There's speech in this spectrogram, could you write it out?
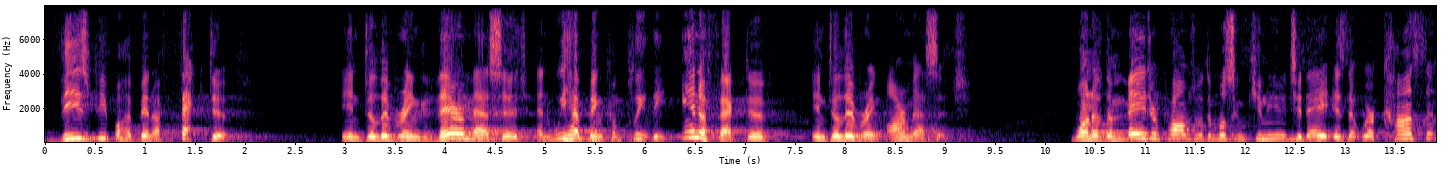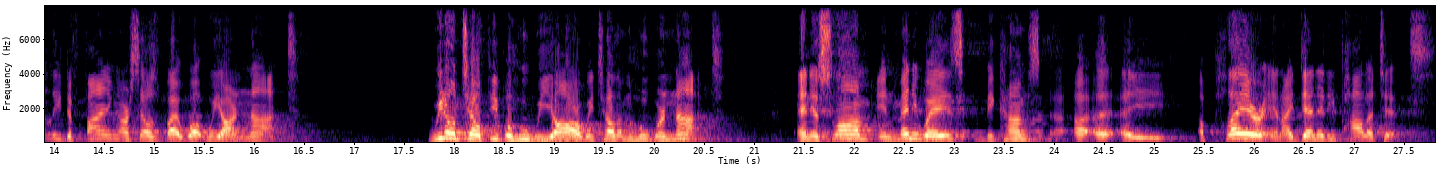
these people have been effective in delivering their message, and we have been completely ineffective in delivering our message. One of the major problems with the Muslim community today is that we're constantly defining ourselves by what we are not. We don't tell people who we are, we tell them who we're not. And Islam, in many ways, becomes a, a, a, player in identity politics.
